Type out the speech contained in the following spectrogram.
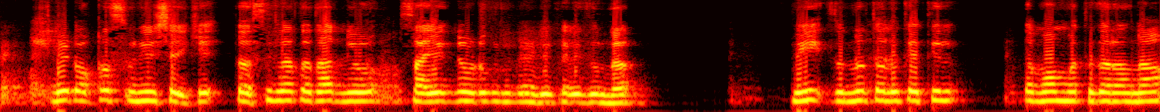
मी डॉक्टर सुनील शेळके तहसीलदार तथा निव सहाय्यक निवडणूक अधिकारी जुन्नर मी जुन्नर तालुक्यातील तमाम मतदारांना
